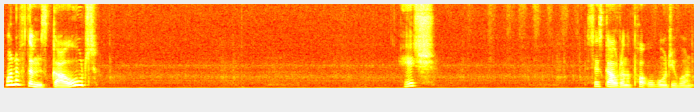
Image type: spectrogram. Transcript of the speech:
One of them's gold. Ish. It says gold on the pot. What more do you want?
